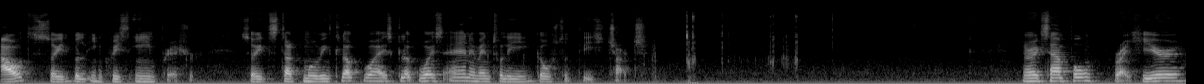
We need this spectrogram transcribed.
out so it will increase in pressure so it starts moving clockwise clockwise and eventually goes to discharge another example right here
